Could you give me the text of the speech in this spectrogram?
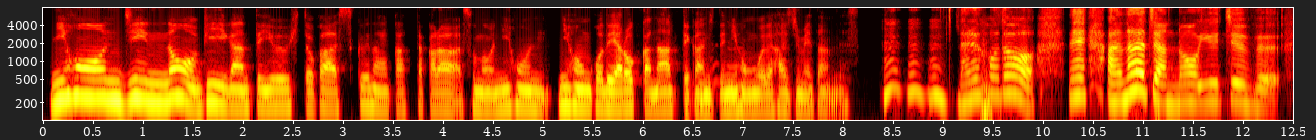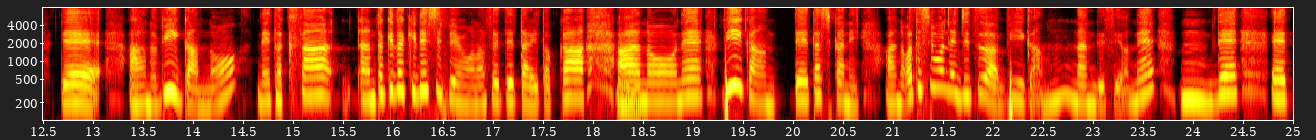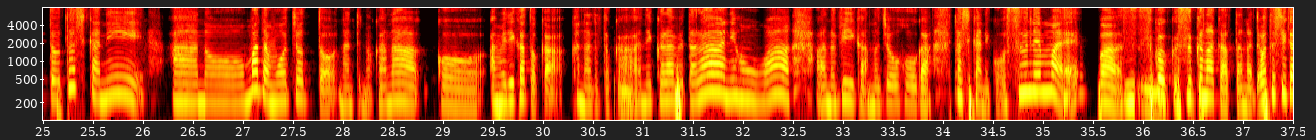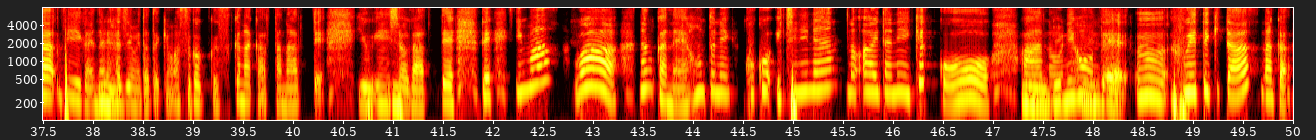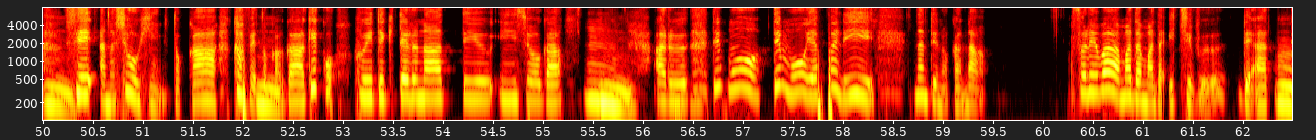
日本人のビーガンっていう人が少なかったからその日本日本語でやろうかなって感じで日本語で始めたんです。うんうんうん、なるほど。ね、あの奈々ちゃんの YouTube で、あのビーガンのね、たくさんあの時々レシピも載せてたりとか、うん、あのね、ビーガンって確かにあの私もね実はビーガンなんですよね。うん、で、えっと確かにあのまだもうちょっとなんていうのかな、こうアメリカとかカナダとかに比べたら、日本はあのビーガンの情報が確かにこう数年前はすごく少なかったなって、私がビーガンになり始めた時もすごく少なかったなっていう印象があって、で今はなんかね本当にここ12年の間に結構あの、うん、日本で、うん、増えてきたなんか、うん、あの商品とかカフェとかが結構増えてきてるなっていう印象が、うん、うん、ある。でもでもやっぱりなんていうのかなそれはまだまだ一部であって、うん。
